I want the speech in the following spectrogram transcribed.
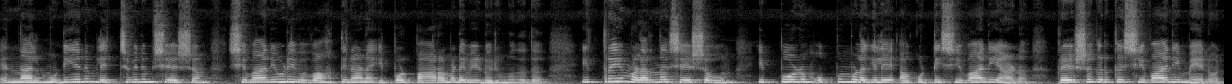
എന്നാൽ മുടിയനും ലച്ചുവിനും ശേഷം ശിവാനിയുടെ വിവാഹത്തിനാണ് ഇപ്പോൾ പാറമട വീടൊരുങ്ങുന്നത്. ഇത്രയും വളർന്ന ശേഷവും ഇപ്പോഴും ഉപ്പുമുളകിലെ ആ കുട്ടി ശിവാനിയാണ്. പ്രേക്ഷകർക്ക് ശിവാനി മേനോൻ.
